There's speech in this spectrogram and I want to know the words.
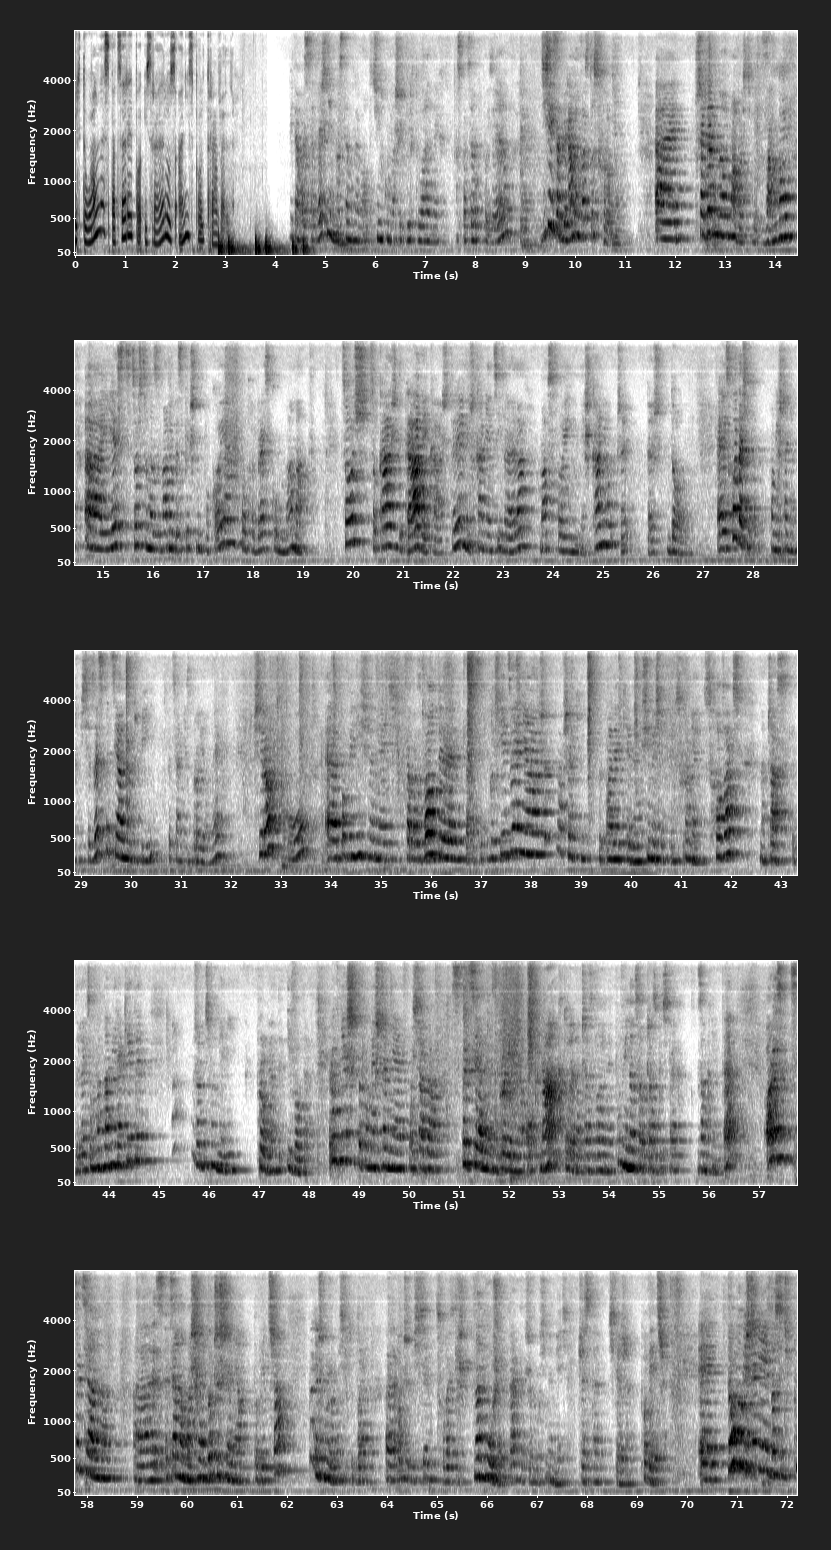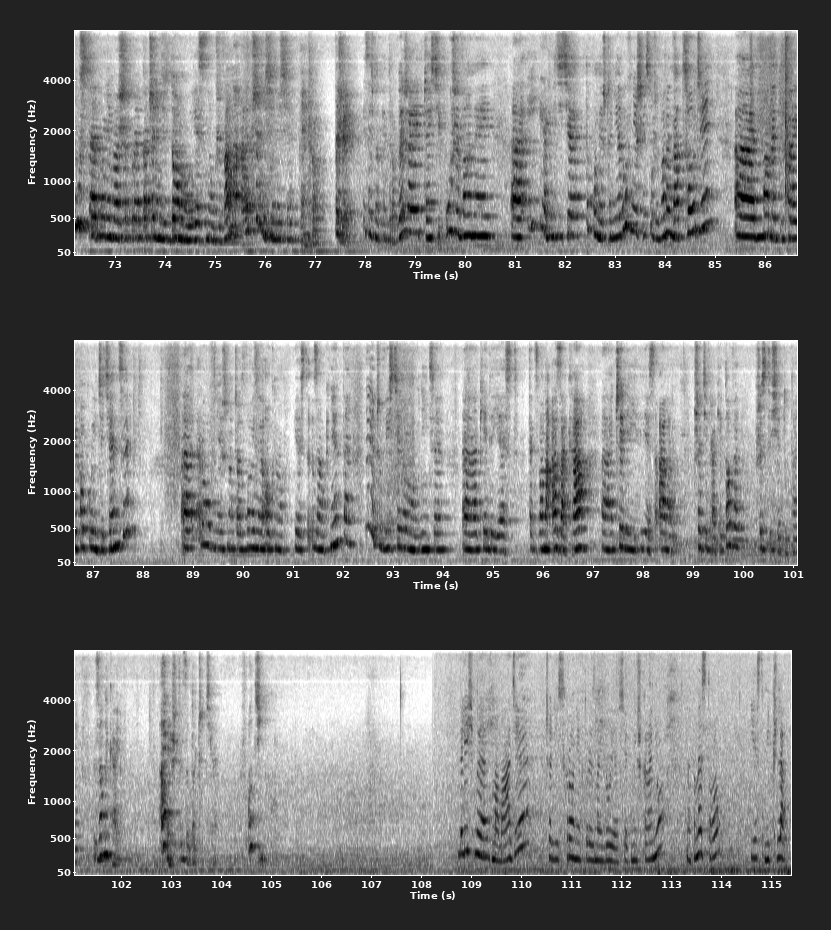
Wirtualne spacery po Izraelu z Anispol Travel. Witam Was serdecznie w następnym odcinku naszych wirtualnych spacerów po Izraelu. Dzisiaj zabieramy Was do schronu. E, Przede mną, a właściwie za mną, e, jest coś, co nazywamy bezpiecznym pokojem, po hebrajsku mamat. Coś, co każdy, prawie każdy mieszkaniec Izraela ma w swoim mieszkaniu czy też domu. E, Składa się to pomieszczenie oczywiście ze specjalnych drzwi, specjalnie zbrojonych. W środku e, powinniśmy mieć zapas wody, zapas jakiegoś jedzenia, na wszelki wypadek, kiedy musimy się w tym schronie schować na czas, kiedy lecą nad nami rakiety, no, żebyśmy mieli prowiant i wodę. Również to pomieszczenie posiada specjalne zbrojenie okna, które na czas wojny powinno cały czas być tak zamknięte specjalną, e, specjalną maszynę do czyszczenia powietrza, ponieważ możemy się tutaj e, oczywiście schować też na dłużej, tak? Także musimy mieć czyste, świeże powietrze. E, to pomieszczenie jest dosyć puste, ponieważ akurat ta część domu jest nieużywana, ale przeniesiemy się piętro wyżej. Jesteśmy piętro wyżej, w części używanej i jak widzicie, to pomieszczenie również jest używane na co dzień. E, Mamy tutaj pokój dziecięcy. E, Również na czas wojny okno jest zamknięte. No i oczywiście domownicy, e, kiedy jest tak zwana azaka, e, czyli jest alarm przeciwrakietowy, wszyscy się tutaj zamykają. A resztę zobaczycie w odcinku. Byliśmy w Mamadzie, czyli schronie, który znajduje się w mieszkaniu. Natomiast to jest miklat,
